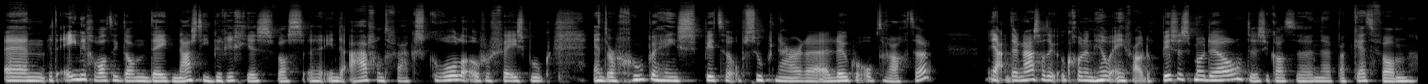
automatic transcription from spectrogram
En het enige wat ik dan deed naast die berichtjes was in de avond vaak scrollen over Facebook en door groepen heen spitten op zoek naar leuke opdrachten ja, daarnaast had ik ook gewoon een heel eenvoudig businessmodel. Dus ik had een eh, pakket van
